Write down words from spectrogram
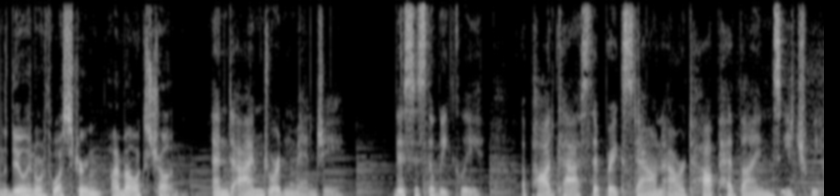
the Daily Northwestern, I'm Alex Chun. And I'm Jordan Mangi. This is The Weekly, a podcast that breaks down our top headlines each week.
